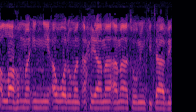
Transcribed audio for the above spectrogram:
اللهم إني أول من أحيا ما أماتوا من كتابك.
